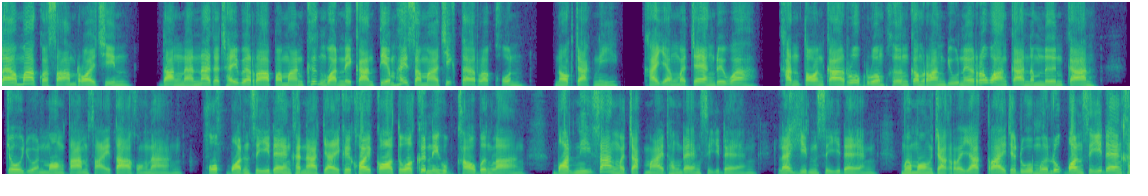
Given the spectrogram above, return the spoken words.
แล้วมากกว่า 300 ชิ้น ดังนั้นน่าจะใช้เวลาประมาณครึ่งวันในการเตรียมให้สมาชิกแต่ละคน นอกจากนี้ข้ายังมาแจ้งด้วยว่า ขั้นตอนการรวบรวมเพลิงกำลังอยู่ในระหว่างการดำเนินการ โจหยวนมองตามสายตาของนาง พบบอลสีแดงขนาดใหญ่ค่อยๆก่อตัวขึ้นในหุบเขาเบื้องล่าง บอลนี้สร้างมาจากไม้ทองแดงสีแดง และหินสีแดง เมื่อมองจากระยะไกลจะดูเหมือนลูกบอลสีแดงข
